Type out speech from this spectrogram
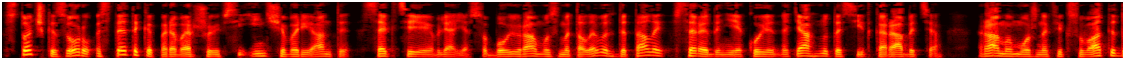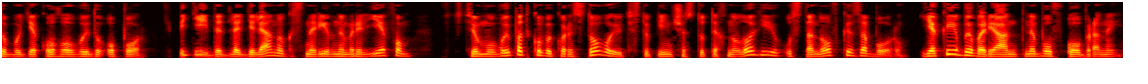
З точки зору естетики перевершує всі інші варіанти. Секція являє собою раму з металевих деталей, всередині якої натягнута сітка рабиця. Рами можна фіксувати до будь-якого виду опор. Підійде для ділянок з нерівним рельєфом. В цьому випадку використовують ступінчасту технологію установки забору. Який би варіант не був обраний,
